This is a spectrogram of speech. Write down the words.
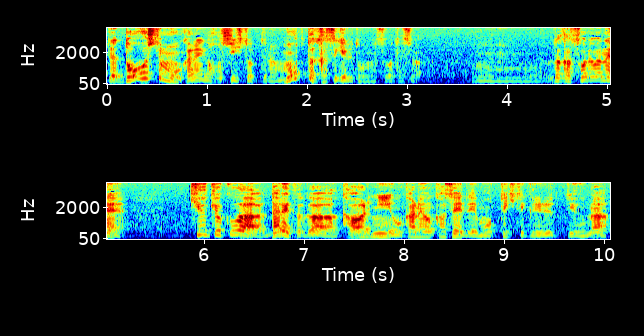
でどうしてもお金が欲しい人っていうのはもっと稼げると思います私は。うん。だからそれはね究極は誰かが代わりにお金を稼いで持ってきてくれるっていうふうな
